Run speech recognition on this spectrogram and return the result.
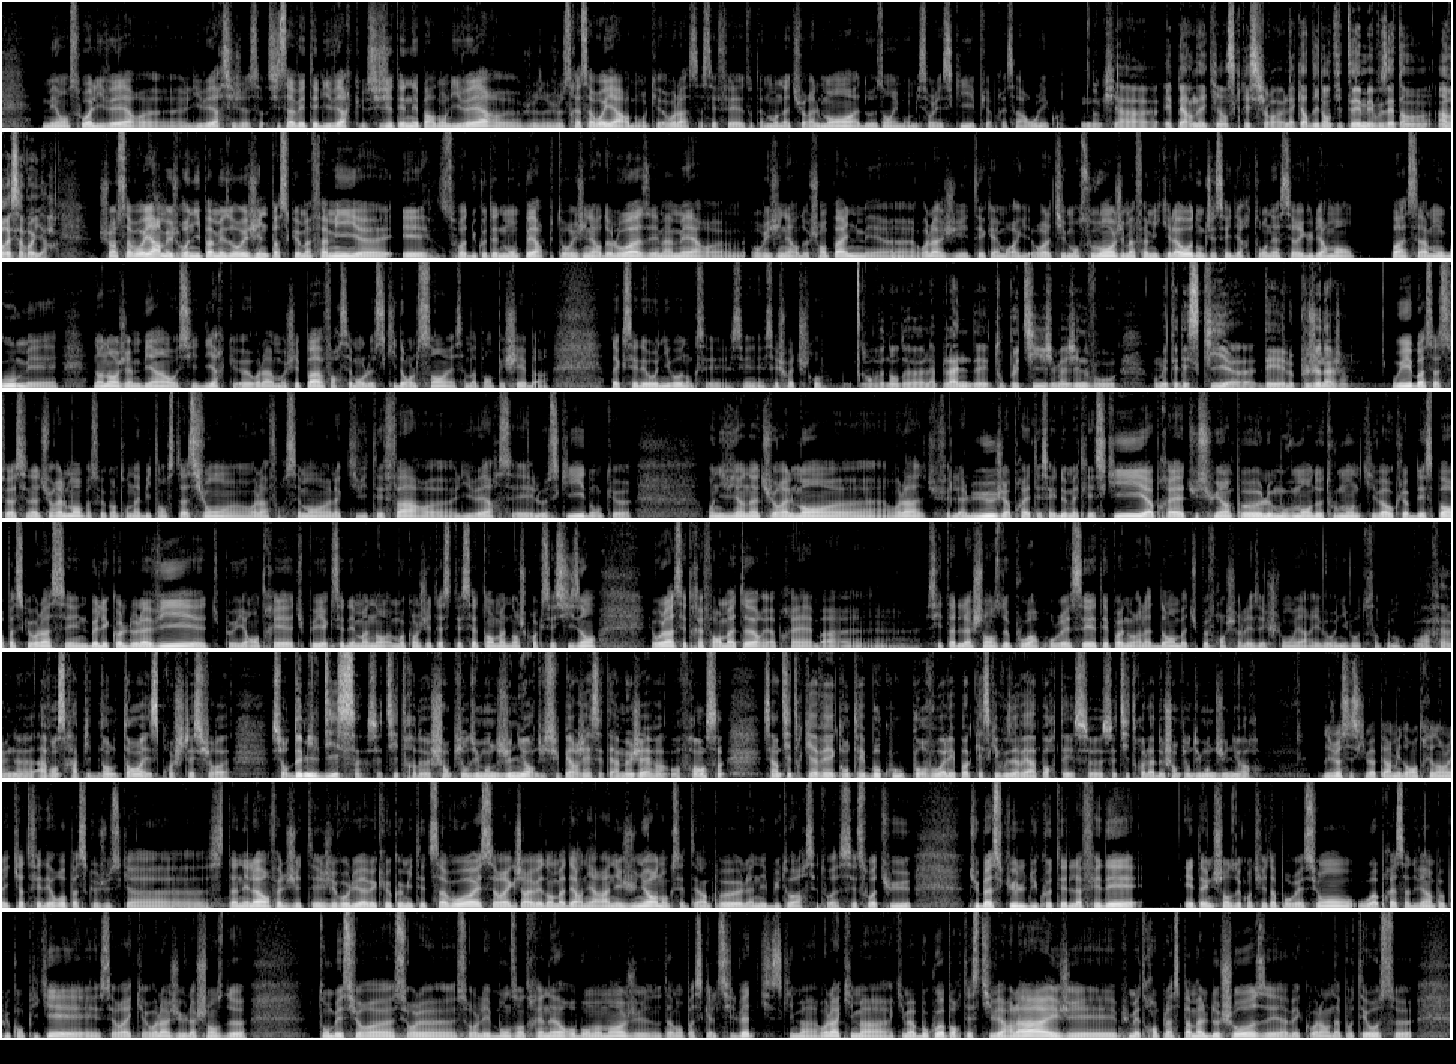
Mais en soi, l'hiver, euh, l'hiver, si, si, ça avait été l'hiver, si j'étais né pardon l'hiver, euh, je, serais savoyard. Donc euh, voilà, ça s'est fait totalement naturellement. À deux ans, ils m'ont mis sur les skis et puis après, ça a roulé quoi. Donc il y a Épernay qui est inscrit sur la carte d'identité, mais vous êtes un, vrai savoyard. Je suis un savoyard, mais je renie pas mes origines parce que ma famille est soit du côté de mon père, plutôt originaire de l'Oise, et ma mère originaire de Champagne. Mais voilà, j'y étais quand même relativement souvent. J'ai ma famille qui est là-haut, donc j'essaye d'y retourner assez régulièrement pas assez à mon goût, mais non, non, j'aime bien aussi dire que voilà, moi j'ai pas forcément le ski dans le sang et ça m'a pas empêché bah, d'accéder au niveau, donc c'est chouette, je trouve. En venant de la plaine des tout petits, j'imagine vous vous mettez des skis euh, dès le plus jeune âge. Oui, bah ça se fait assez naturellement parce que quand on habite en station, euh, voilà, forcément l'activité phare euh, l'hiver c'est le ski, donc on y vient naturellement. Euh, voilà, tu fais de la luge, après tu essayes de mettre les skis, après tu suis un peu le mouvement de tout le monde qui va au club des sports parce que voilà, c'est une belle école de la vie et tu peux y rentrer, tu peux y accéder maintenant. Moi quand j'étais c'était 7 ans, maintenant je crois que c'est 6 ans. Et voilà, c'est très formateur et après bah si tu as de la chance de pouvoir progresser et t'épanouir là-dedans, bah, tu peux franchir les échelons et arriver au niveau tout simplement. On va faire une euh, avance rapide dans le temps et se projeter sur, euh, sur 2010, ce titre de champion du monde junior du Super G, c'était à Megève en France. C'est un titre qui avait compté beaucoup pour vous à l'époque. Qu'est-ce qui vous avait apporté ce, ce titre-là de champion du monde junior? Déjà, c'est ce qui m'a permis de rentrer dans les quatre fédéraux parce que jusqu'à cette année-là, en fait, j'évoluais avec le comité de Savoie et c'est vrai que j'arrivais dans ma dernière année junior, donc c'était un peu l'année butoir. C'est toi, c'est soit tu, tu bascules du côté de la fédé et tu as une chance de continuer ta progression, ou après ça devient un peu plus compliqué. Et c'est vrai que voilà, j'ai eu la chance de tomber sur, euh, sur, le, sur les bons entraîneurs au bon moment. J'ai notamment Pascal Sylvette qui, m'a voilà, qui qui beaucoup apporté cet hiver-là et j'ai pu mettre en place pas mal de choses. Et avec voilà, en apothéose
